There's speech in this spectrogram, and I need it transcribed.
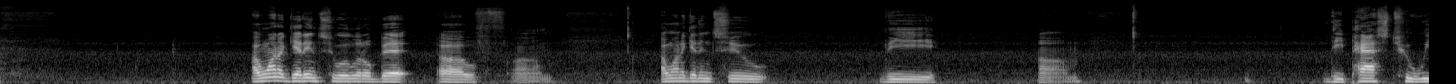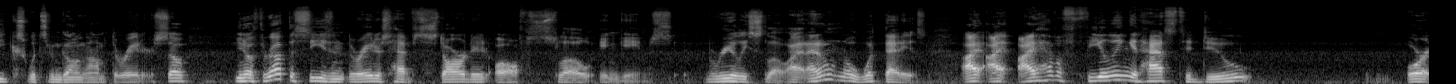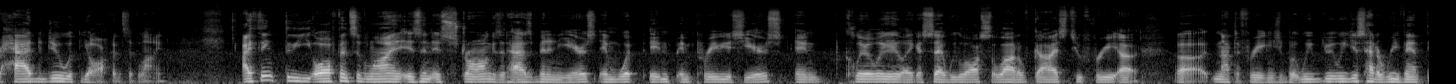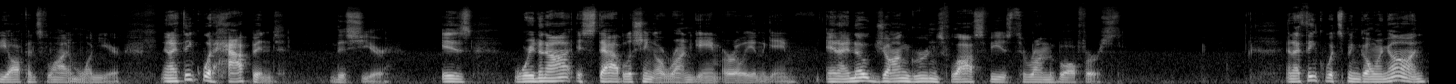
i want to get into a little bit of um, i want to get into the um, the past two weeks what's been going on with the Raiders. So, you know, throughout the season, the Raiders have started off slow in games, really slow. I, I don't know what that is. I, I, I have a feeling it has to do, or it had to do with the offensive line. I think the offensive line isn't as strong as it has been in years, and what in, in previous years, and clearly, like I said, we lost a lot of guys to free, uh, uh, not to free agency, but we we just had to revamp the offensive line in one year. And I think what happened this year is we're not establishing a run game early in the game. And I know Jon Gruden's philosophy is to run the ball first. And I think what's been going on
